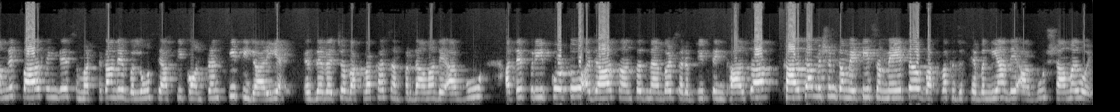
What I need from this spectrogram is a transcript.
ਅੰਮ੍ਰਿਤਪਾਲ ਸਿੰਘ ਦੇ ਸਮਰਥਕਾਂ ਦੇ ਵੱਲੋਂ ਸਿਆਸੀ ਕਾਨਫਰੰਸ ਕੀਤੀ ਜਾ ਰਹੀ ਹੈ। ਇਸ ਦੇ ਵਿੱਚ ਵੱਖ-ਵੱਖ ਸੰਪਰਦਾਵਾਂ ਦੇ ਆਗੂ ਅਤੇ ਫਰੀਦਕੋਟ ਤੋਂ ਆਜ਼ਾਦ ਸੰਸਦ member Sarabjit Singh Khalsa Khalsa mission committee ਸਮੇਤ ਵੱਖ-ਵੱਖ ਜਥੇਬੰਦੀਆਂ ਦੇ ਆਗੂ ਸ਼ਾਮਲ ਹੋਏ।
